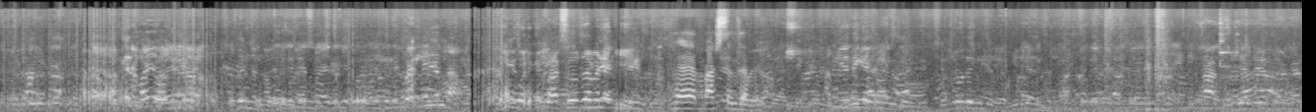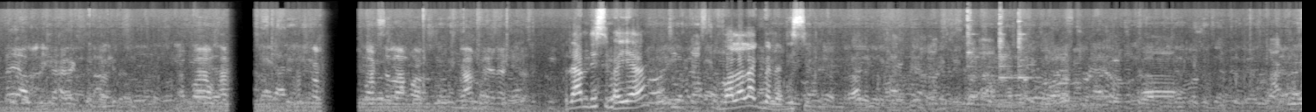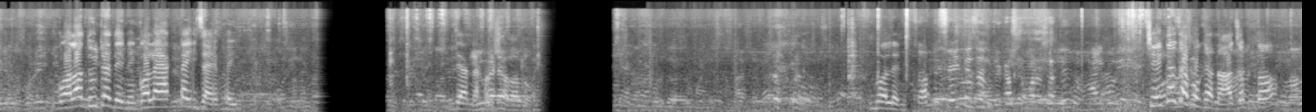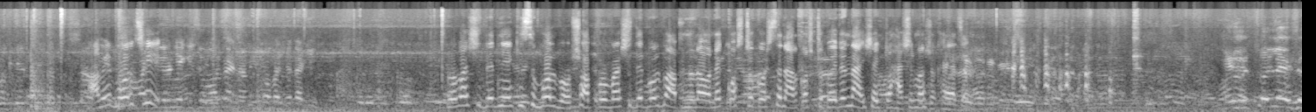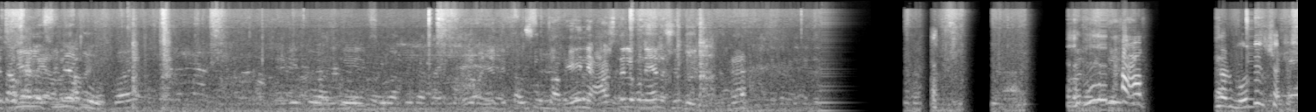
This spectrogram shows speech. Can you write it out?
হ্যাঁ পার্সেল যাবে। রাম দিছি ভাইয়া। বলা লাগবে না, দিছি। গলা দুইটা দেনি গলা একটাই যায় ভাই। বলেন। চেতে যাব কেন, আজব তো? আমি বলছি, প্রবাসীদের নিয়ে কিছু বলব? সব প্রবাসীদের বলব, আপনারা অনেক কষ্ট করছেন, আর কষ্ট করে না, এসে একটু হাসির মাংস খাওয়া যাবে মনে হয় আপনার সাথে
